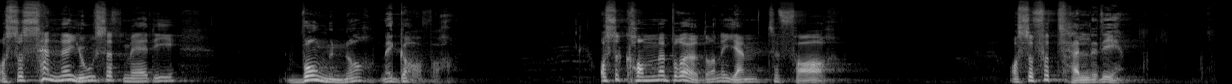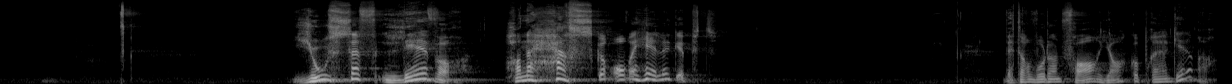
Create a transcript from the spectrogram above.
Og så sender Josef med de vogner med gaver. Og så kommer brødrene hjem til far, og så forteller de Josef lever. Han er hersker over hele Egypt. Vet dere hvordan far Jakob reagerer?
